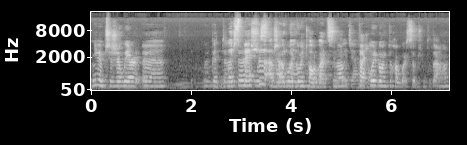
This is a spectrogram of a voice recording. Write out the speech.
nie wiem, czy że we're... We'll get the We're letter, special, we're albo albo we're going to Hogwarts. No. powiedziała Tak, może. we're going to Hogwarts, co byśmy to dała, no.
